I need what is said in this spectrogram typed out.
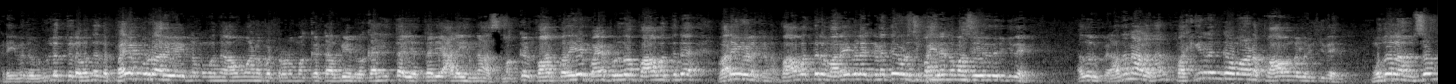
அட இவர் உள்ளத்துல வந்து அந்த பயப்படுறாரு நம்ம வந்து அவமானப்பட்டோம் மக்கள்கிட்ட அப்படி கனித்தா எத்தலி அலைஹினாஸ் மக்கள் பார்ப்பதையே பயப்படுதான் பாவத்துல வரைவிலக்கணம். பாவத்துல வரைவிலக்கணத்தை உடச்சு பகிரங்கமா செய்யறது இருக்குதே. அது ஒரு அதனாலதான் பகிரங்கமான பாவங்கள் இருக்குது. முதல் அம்சம்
